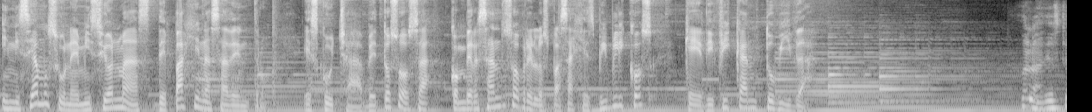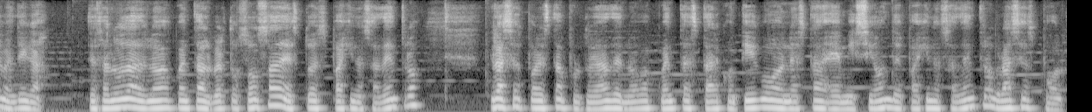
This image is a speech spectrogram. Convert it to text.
Iniciamos una emisión más de Páginas Adentro. Escucha a Beto Sosa conversando sobre los pasajes bíblicos que edifican tu vida. Hola, Dios te bendiga. Te saluda de nueva cuenta Alberto Sosa. Esto es Páginas Adentro. Gracias por esta oportunidad de nueva cuenta estar contigo en esta emisión de Páginas Adentro. Gracias por,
